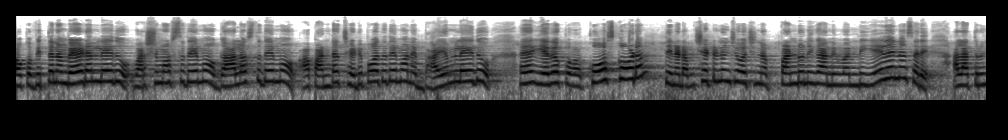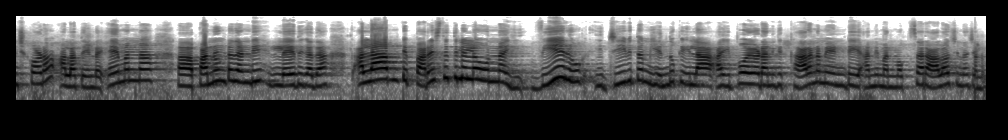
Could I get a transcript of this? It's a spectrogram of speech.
ఒక విత్తనం వేయడం లేదు వర్షం వస్తుందేమో గాలి వస్తుందేమో ఆ పంట చెడిపోతుందేమో అనే భయం లేదు. ఏదో కోసుకోవడం తినడం చెట్టు నుంచి వచ్చిన పండుని కానివ్వండి ఏదైనా సరే అలా తుంచుకోవడం అలా తినడం. ఏమన్నా పని ఉంటుందండి లేదు కదా. అలాంటి పరిస్థితులలో ఉన్న వీరు ఈ జీవితం ఎందుకు ఇలా అయిపోయడానికి కారణం ఏంటి అని మనం ఒకసారి ఆలోచన చేయాలి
